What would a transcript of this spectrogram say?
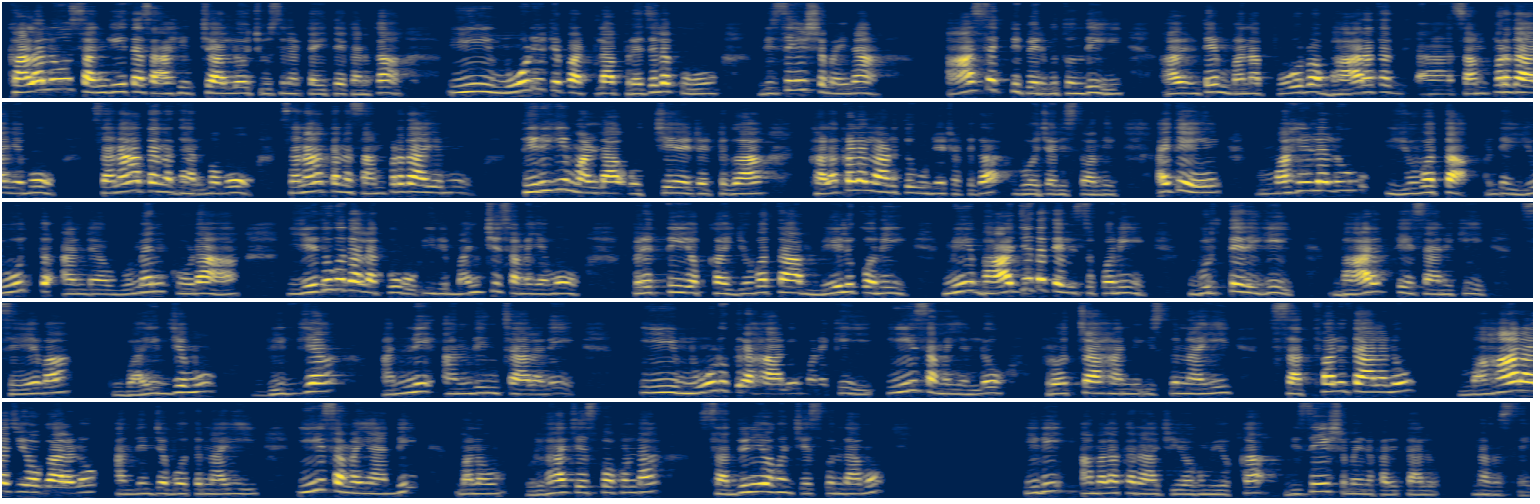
కళలు, సంగీత సాహిత్యాల్లో చూసినట్టయితే కనుక ఈ మూడిటి పట్ల ప్రజలకు విశేషమైన ఆసక్తి పెరుగుతుంది. అంటే మన పూర్వ భారత సంప్రదాయము, సనాతన ధర్మము, సనాతన సంప్రదాయము తిరిగి మళ్ళా వచ్చేటట్టుగా కళకళలాడుతూ ఉండేటట్టుగా గోచరిస్తోంది. అయితే మహిళలు, యువత అంటే యూత్ అండ్ ఉమెన్ కూడా ఎదుగుదలకు ఇది మంచి సమయము. ప్రతి ఒక్క యువత మేలుకొని, మీ బాధ్యత తెలుసుకొని, గుర్తెరిగి భారతదేశానికి సేవ, వైద్యము, విద్య అన్ని అందించాలని ఈ మూడు గ్రహాలు మనకి ఈ సమయంలో ప్రోత్సాహాన్ని ఇస్తున్నాయి. సత్ఫలితాలను, మహారాజయోగాలను అందించబోతున్నాయి. ఈ సమయాన్ని మనం వృధా చేసుకోకుండా సద్వినియోగం చేసుకుందాము. ఇది అమలక రాజయోగం యొక్క విశేషమైన ఫలితాలు. నమస్తే.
